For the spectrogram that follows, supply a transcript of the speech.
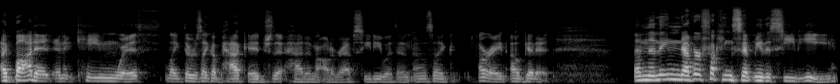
i bought it and it came with like there was like a package that had an autograph cd with it and i was like all right i'll get it and then they never fucking sent me the cd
